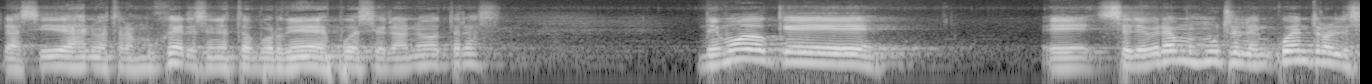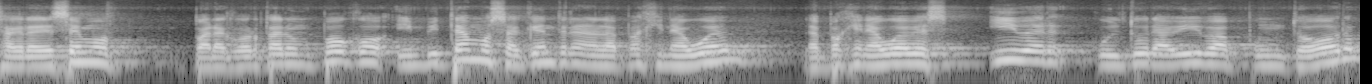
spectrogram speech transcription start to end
las ideas de nuestras mujeres, en esta oportunidad después serán otras. De modo que eh, celebramos mucho el encuentro, les agradecemos para cortar un poco, invitamos a que entren a la página web, la página web es iberculturaviva.org,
